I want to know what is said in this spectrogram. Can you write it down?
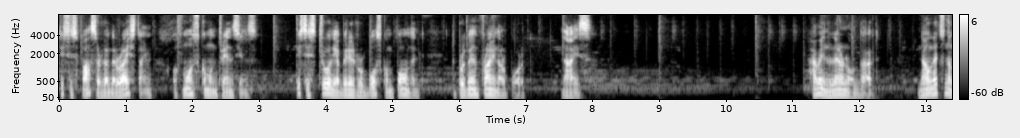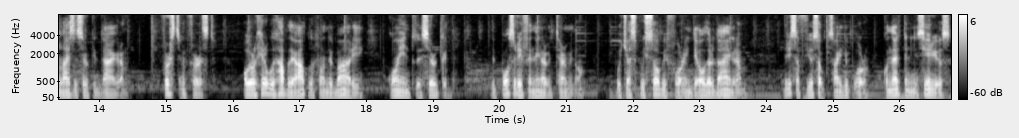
this is faster than the rise time of most common transients. This is truly a very robust component to prevent frying our board. Nice. Having learned all that, now let's analyze the circuit diagram. First thing first, over here we have the output from the body going into the circuit, the positive and negative terminal, which as we saw before in the other diagram, there is a fuse outside the board connected in series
